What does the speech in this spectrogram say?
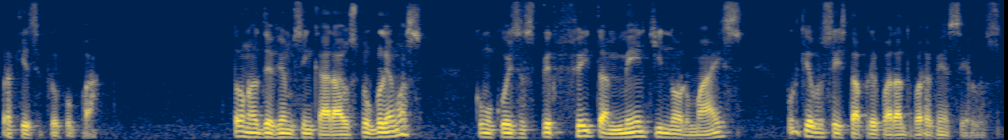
Para que se preocupar? Então nós devemos encarar os problemas como coisas perfeitamente normais, porque você está preparado para vencê-los.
